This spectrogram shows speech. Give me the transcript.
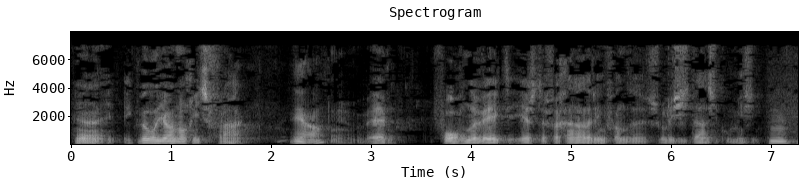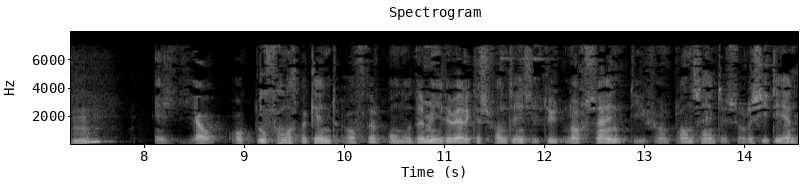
ja, ik wil jou nog iets vragen. Ja. We hebben volgende week de eerste vergadering van de sollicitatiecommissie. Is jou ook toevallig bekend of er onder de medewerkers van het instituut nog zijn die van plan zijn te solliciteren?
